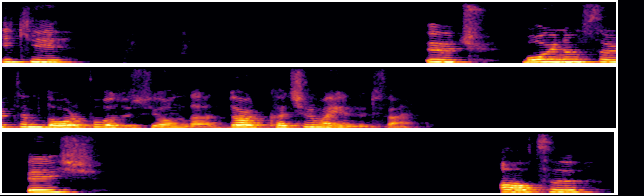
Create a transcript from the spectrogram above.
2 3 boynum sırtım doğru pozisyonda. 4 kaçırmayın lütfen. 5 6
